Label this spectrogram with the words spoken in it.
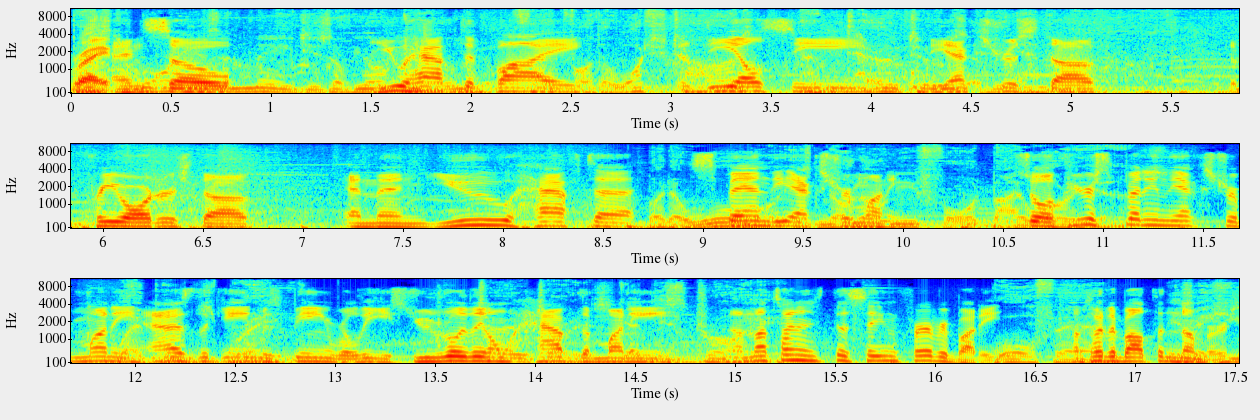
Right. And so and mages of your you have to buy the, the DLC, the extra stuff, the pre-order stuff, and then you have to spend the extra money. only fought by So if you're spending the extra money as the weapons game is being released, you really don't have the money. I'm not talking the same for everybody. Warfare I'm talking about the numbers.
